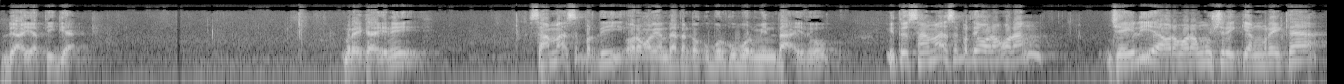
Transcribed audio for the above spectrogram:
di ayat 3. Mereka ini sama seperti orang-orang yang datang ke kubur-kubur minta itu itu sama seperti orang-orang jahiliyah, orang-orang musyrik yang mereka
